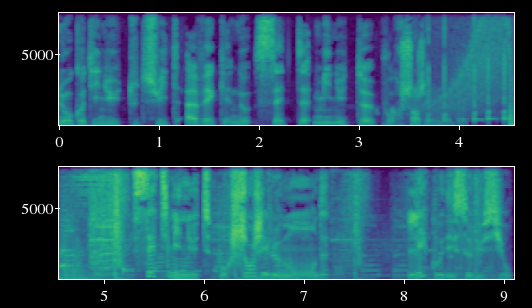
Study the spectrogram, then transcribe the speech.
Nous, on continue tout de suite avec nos 7 minutes pour changer le monde. 7 minutes pour changer le monde l'écho des solutions.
